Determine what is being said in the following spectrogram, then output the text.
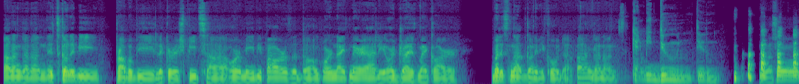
Parang ganon. It's going to be probably Licorice Pizza or maybe Power of the Dog or Nightmare Alley or Drive My Car but it's not going to be Coda parang ganon It's gonna be Dune, Dune. Diba? So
